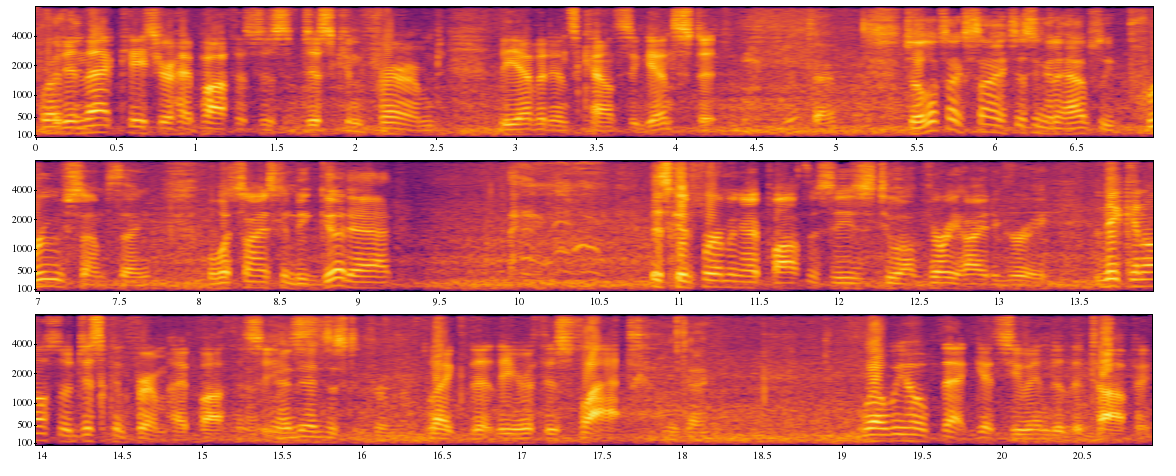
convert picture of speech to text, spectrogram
Well, but in that case, your hypothesis is disconfirmed. The evidence counts against it. Okay. So it looks like science isn't going to absolutely prove something, but what science can be good at is confirming hypotheses to a very high degree They can also disconfirm hypotheses, and, and just confirm them. like that the Earth is flat. Okay. Well, we hope that gets you into the topic.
